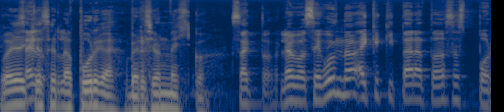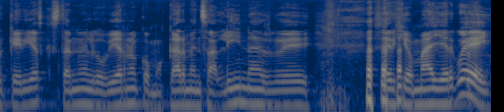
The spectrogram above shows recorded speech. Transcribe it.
Güey, hay que hacer la purga, versión México. Exacto. Luego, segundo, hay que quitar a todas esas porquerías que están en el gobierno, como Carmen Salinas, güey. Sergio Mayer, güey.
